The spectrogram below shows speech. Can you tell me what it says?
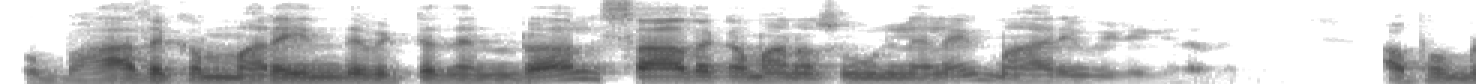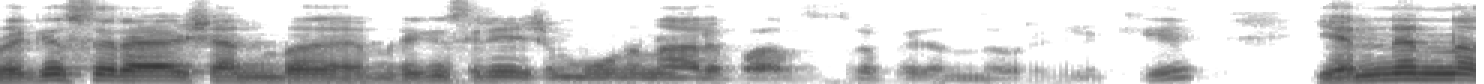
இப்போ பாதகம் மறைந்து விட்டதென்றால் சாதகமான சூழ்நிலை மாறிவிடுகிறது அப்போ மிருகசிரேஷ் அன்ப மிருகசிரேஷம் மூணு நாலு பாதத்துல பிறந்தவர்களுக்கு என்னென்ன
